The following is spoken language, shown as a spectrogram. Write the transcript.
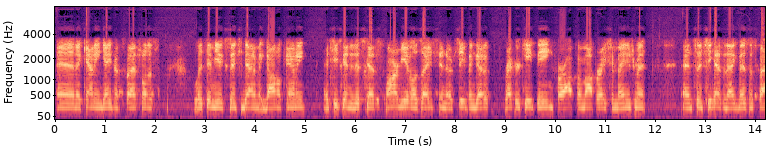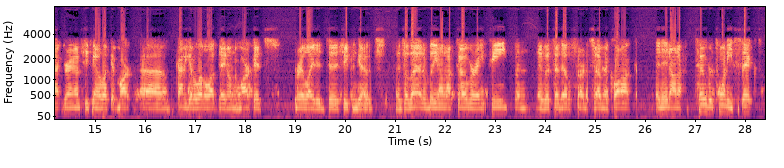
and a county engagement specialist with MU Extension down in McDonald County. And she's going to discuss farm utilization of sheep and goat record keeping for optimum operation management. And since she has an ag business background, she's going to look at mark, uh, kind of give a little update on the markets related to sheep and goats. And so that'll be on October 18th. And as I said, that'll start at 7 o'clock. And then on October 26th,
